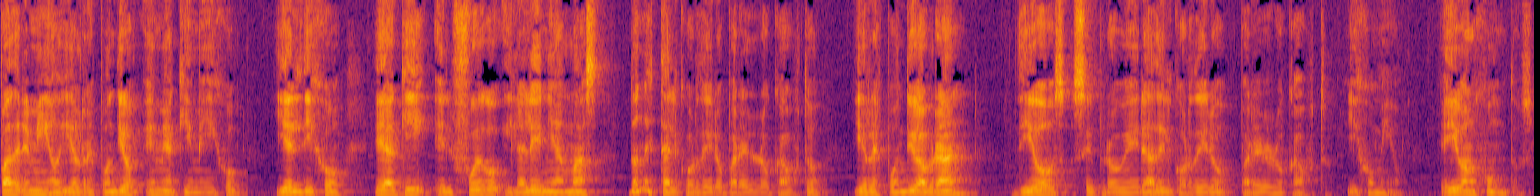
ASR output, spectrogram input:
Padre mío, y él respondió, heme aquí mi hijo. Y él dijo, he aquí el fuego y la leña, mas, ¿dónde está el cordero para el holocausto? Y respondió Abraham, Dios se proveerá del cordero para el holocausto, hijo mío. E iban juntos.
